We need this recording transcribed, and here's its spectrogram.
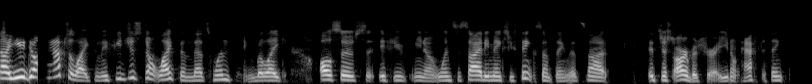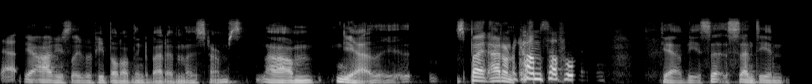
Now, you don't have to like them. If you just don't like them, that's one thing. But like, also, if you, you know, when society makes you think something, that's not. It's just arbitrary. You don't have to think that. yeah obviously but people don't think about it in those terms um yeah but i don't know Become self-aware. yeah be se- sentient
